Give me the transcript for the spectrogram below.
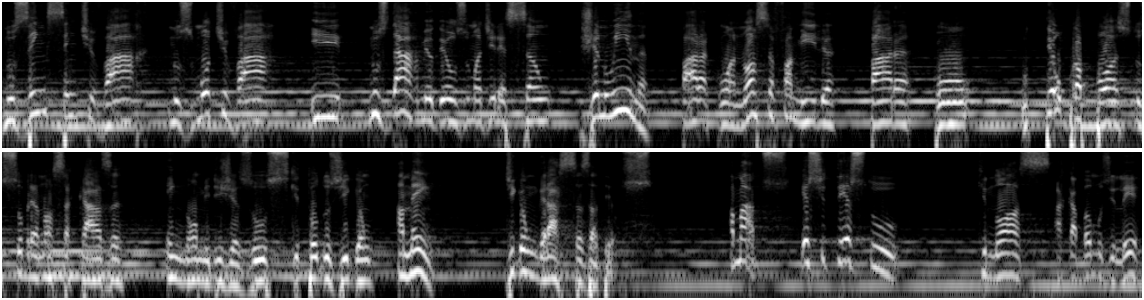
nos incentivar, nos motivar e nos dar, meu Deus, uma direção genuína para com a nossa família, para com o teu propósito sobre a nossa casa, em nome de Jesus. Que todos digam amém. Digam graças a Deus. Amados, este texto que nós acabamos de ler,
